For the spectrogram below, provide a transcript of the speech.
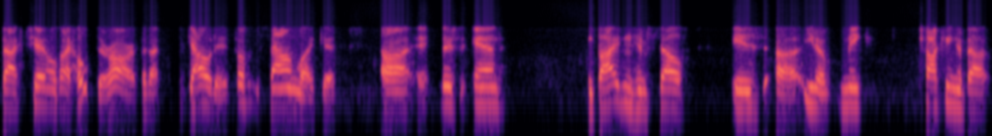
back channels. I hope there are, but I doubt it. It doesn't sound like it. Uh, there's and Biden himself is, uh, you know, make talking about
